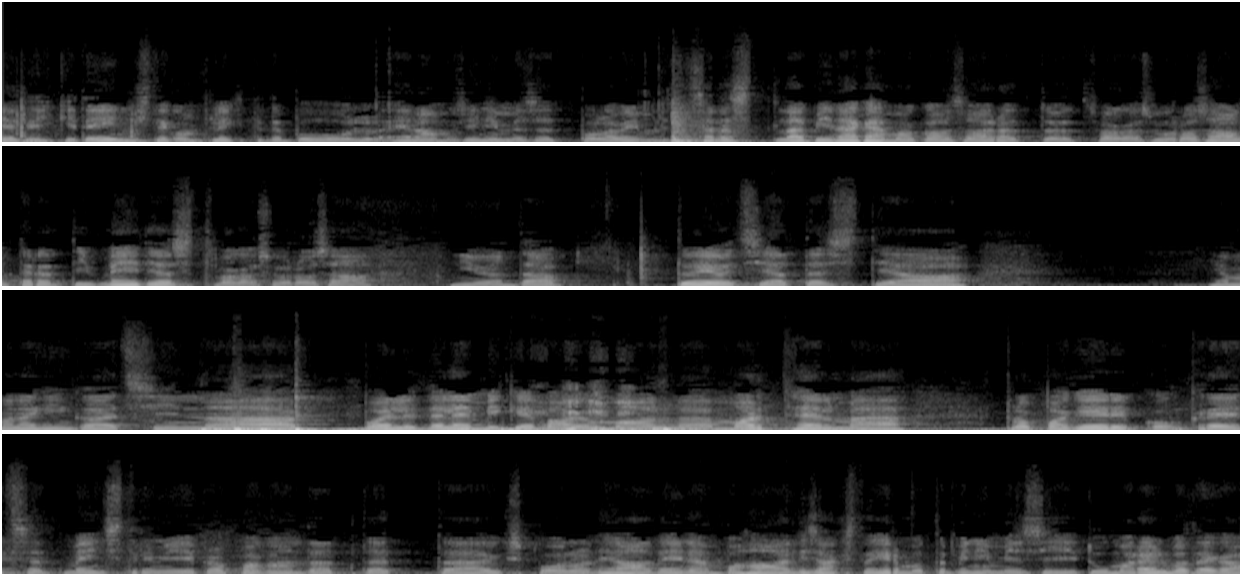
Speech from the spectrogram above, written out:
ja kõikide eelmiste konfliktide puhul enamus inimesed pole võimelised sellest läbi nägema, kaasa arvatud väga suur osa alternatiivmeediast, väga suur osa nii-öelda tõeotsijatest ja ja ma nägin ka, et siin äh, paljude lemmik ebajumal äh, Mart Helme propageerib konkreetselt mainstreami propagandat, et äh, üks pool on hea, teine on paha, lisaks ta hirmutab inimesi tuumarelvadega,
